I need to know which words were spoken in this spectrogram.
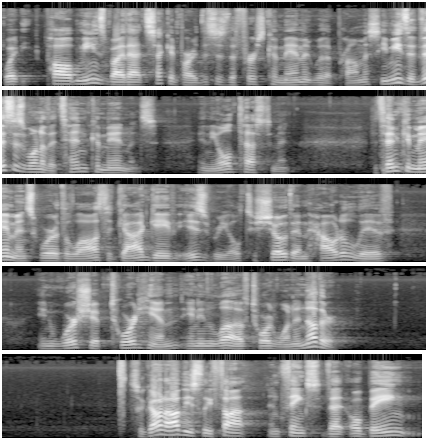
what Paul means by that second part, this is the first commandment with a promise, he means that this is one of the Ten Commandments in the Old Testament. The Ten Commandments were the laws that God gave Israel to show them how to live in worship toward Him and in love toward one another. So God obviously thought and thinks that obeying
